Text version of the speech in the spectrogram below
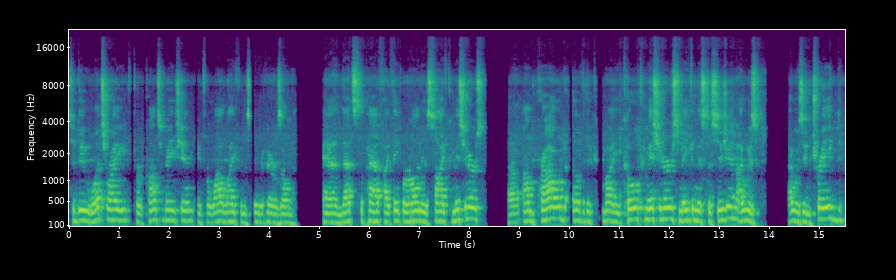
to do what's right for conservation and for wildlife in the state of Arizona. And that's the path I think we're on as five commissioners. Uh, I'm proud of the, my co-commissioners making this decision. I was I was intrigued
